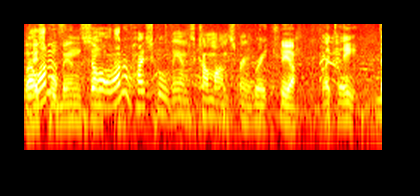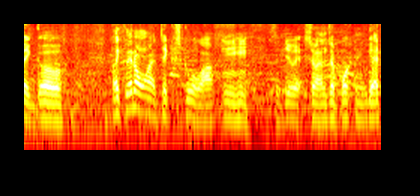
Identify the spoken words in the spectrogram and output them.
The high a lot school of bands. so come. a lot of high school bands come on spring break. yeah. Like they they go, like they don't want to take school off Mm-hmm. to do it, so it ends up working good.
